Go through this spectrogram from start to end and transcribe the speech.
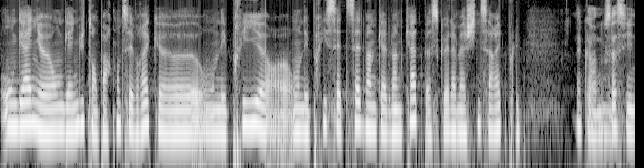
On gagne on gagne du temps. Par contre, c'est vrai qu'on est pris on est pris 7-7 24-24 parce que la machine s'arrête plus. D'accord, donc ça c'est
